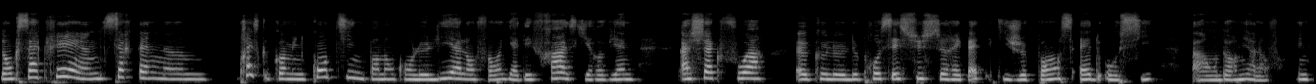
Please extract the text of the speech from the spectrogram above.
Donc ça crée une certaine, euh, presque comme une comptine pendant qu'on le lit à l'enfant. Il y a des phrases qui reviennent à chaque fois euh, que le, processus se répète, qui, je pense, aide aussi à endormir l'enfant. Une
